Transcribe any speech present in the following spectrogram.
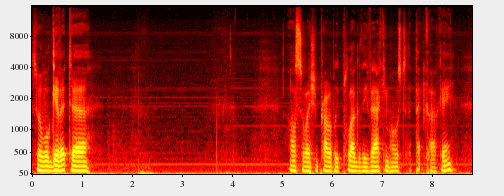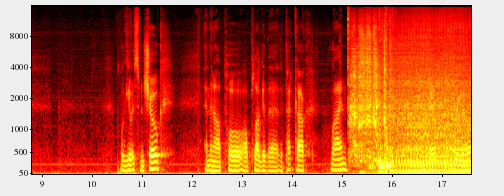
So we'll give it. Uh, also, I should probably plug the vacuum hose to the petcock, eh? We'll give it some choke, and then I'll pull. I'll plug the the petcock line. Okay, here we go.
